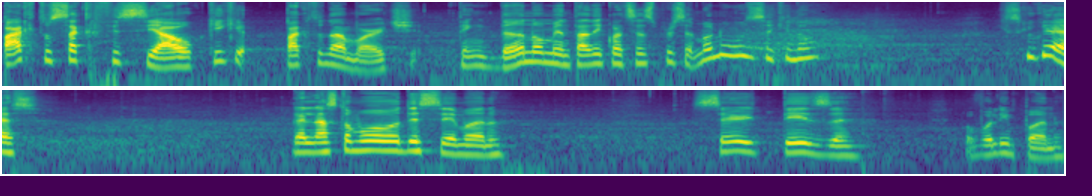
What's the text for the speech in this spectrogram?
Pacto sacrificial. O que que... Pacto da morte. Tem dano aumentado em 400%. Mas eu não uso isso aqui, não. Que que é essa? Galinas tomou DC, mano. Certeza. Eu vou limpando.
